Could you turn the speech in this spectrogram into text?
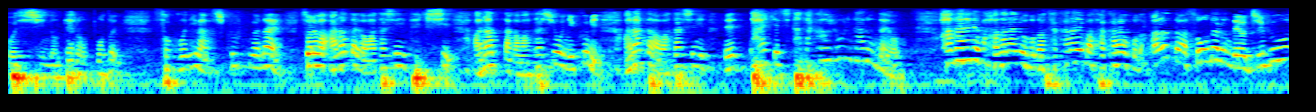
ご自身の手のもとに。そこには祝福がない。それはあなたが私に適しあなたが私を憎みあなたは私に、ね、対決し戦うようになるんだよ。離れれば離れるほど逆らえば逆らうほどあなたはそうなるんだよ。自分を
